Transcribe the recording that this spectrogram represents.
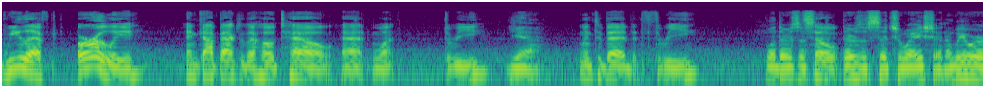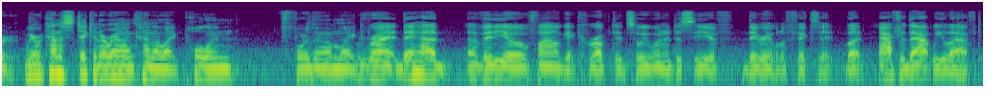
we left early and got back to the hotel at what three? Yeah. Went to bed at three. Well, there was a So- there was a situation, and we were we were kind of sticking around, kind of like pulling for them, like Right, they had a video file get corrupted, so we wanted to see if they were able to fix it. But after that, we left,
